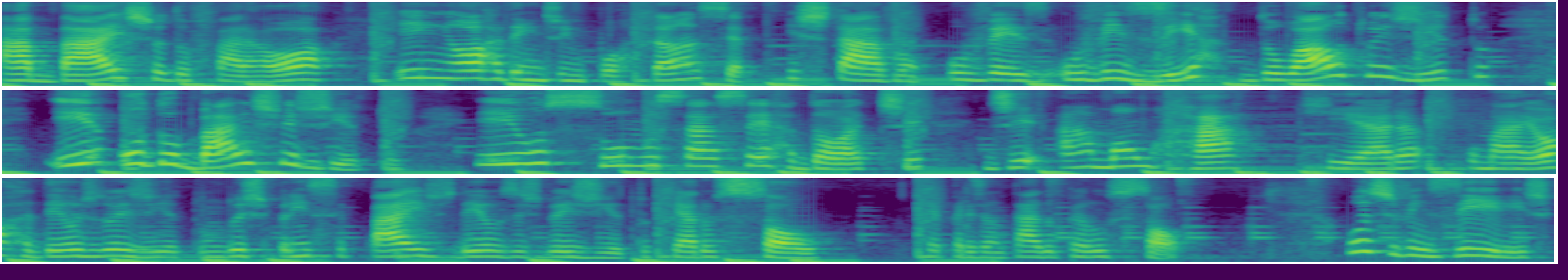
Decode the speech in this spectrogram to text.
Abaixo do faraó e em ordem de importância estavam o vizir do Alto Egito e o do Baixo Egito, e o sumo sacerdote de Amon-Ra, que era o maior deus do Egito, um dos principais deuses do Egito, que era o Sol, representado pelo Sol. Os vizires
